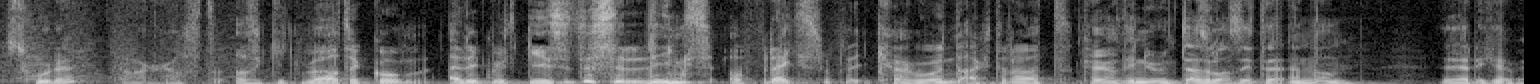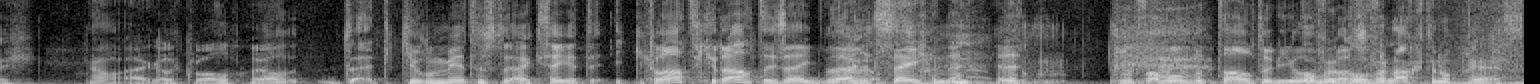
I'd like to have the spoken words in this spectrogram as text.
Is goed, hè? Ja, gast, als ik buiten kom en ik moet kiezen tussen links of rechts, of ik ga gewoon achteruit. Je gaat in je Tesla zitten en dan rijd je weg. Ja, eigenlijk wel. Ja, kilometers, ik zeg het, ik laat het gratis, ik blijf het zeggen. Hè. Het wordt allemaal betaald door Elon Over, overnachten op reis.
